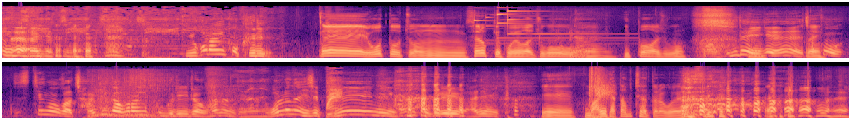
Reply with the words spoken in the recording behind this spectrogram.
네, 알겠습니다. 이 호랑이 코 그릴. 네 이것도 좀 새롭게 보여가지고 네. 네, 이뻐가지고 아, 근데 이게 자꾸 스팅어가 자기가 호랑이 코 그릴이라고 하는데 원래는 이제 BM이 호랑이 코 그릴 아닙니까? 예 많이 갖다 붙였더라고요. 네.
